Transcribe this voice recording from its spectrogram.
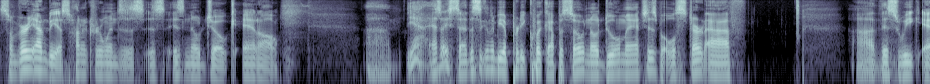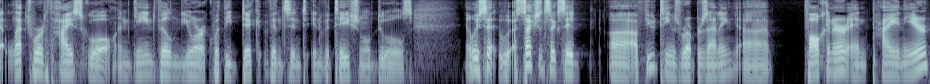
so I'm very envious. 100 career wins is, is, is no joke at all. Um, yeah, as I said, this is going to be a pretty quick episode. No dual matches, but we'll start off uh, this week at Letchworth High School in Gainesville, New York, with the Dick Vincent Invitational Duels. And we said Section Six had uh, a few teams representing uh, Falconer and Pioneer.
